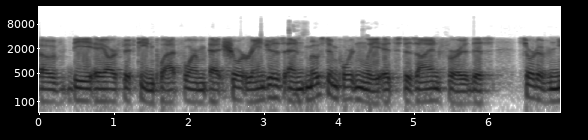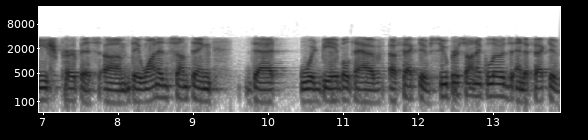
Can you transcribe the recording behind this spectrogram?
of the AR-15 platform at short ranges, and most importantly, it's designed for this sort of niche purpose. Um, they wanted something that would be able to have effective supersonic loads and effective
